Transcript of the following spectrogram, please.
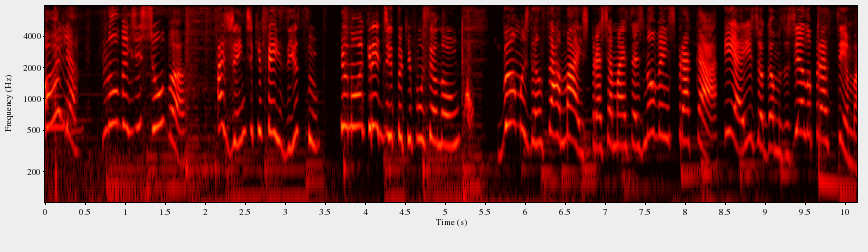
Olha, nuvens de chuva. A gente que fez isso? Acredito que funcionou. Vamos dançar mais pra chamar essas nuvens pra cá. E aí jogamos o gelo pra cima.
